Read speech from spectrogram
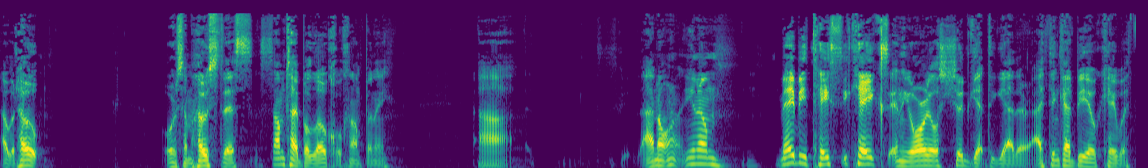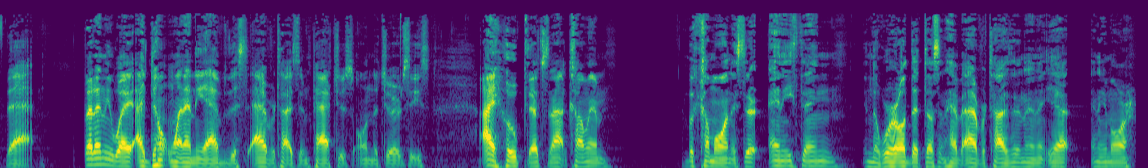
I would hope, or some Hostess, some type of local company. Uh, I don't, you know, maybe Tastykakes and the Orioles should get together. I think I'd be okay with that. But anyway, I don't want any of this advertising patches on the jerseys. I hope that's not coming. But come on, is there anything in the world that doesn't have advertising in it yet anymore?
